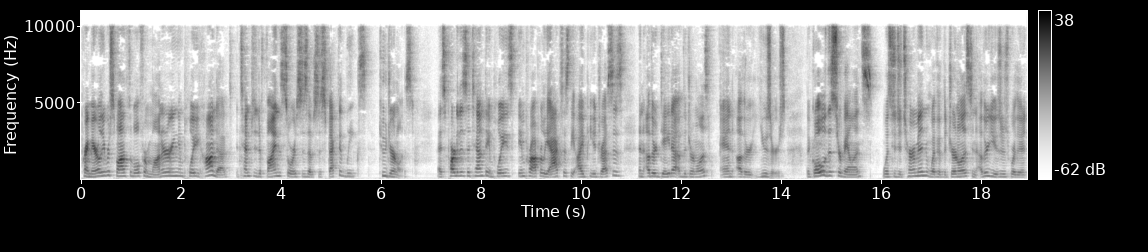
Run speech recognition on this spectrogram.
primarily responsible for monitoring employee conduct, attempted to find the sources of suspected leaks to journalists. As part of this attempt, the employees improperly accessed the IP addresses and other data of the journalists and other users. The goal of this surveillance was to determine whether the journalists and other users were the,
